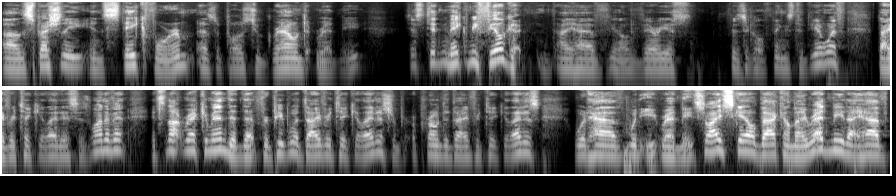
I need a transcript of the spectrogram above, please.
uh, especially in steak form as opposed to ground red meat, just didn't make me feel good. I have, you know, various physical things to deal with. Diverticulitis is one of it. It's not recommended that for people with diverticulitis or prone to diverticulitis would have would eat red meat. So I scale back on my red meat. I have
